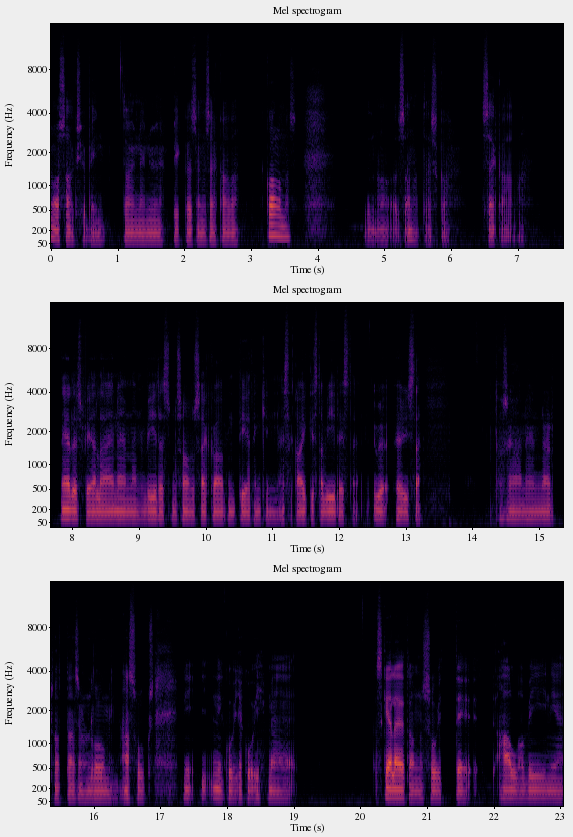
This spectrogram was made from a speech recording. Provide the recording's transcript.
osaksi hyvin. Toinen yö pikkasen sekava. Kolmas, no sanotaisiko sekava. Neljäs vielä enemmän. Viides, no se on sekaavin tietenkin näistä kaikista viidestä yöistä. Tosiaan en ottaa sen roomin asuksi. Ni, niin kuin joku ihme Skeleton suitti Halloweenia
